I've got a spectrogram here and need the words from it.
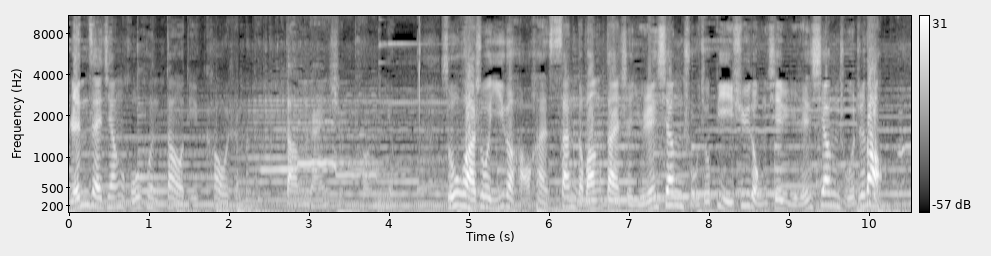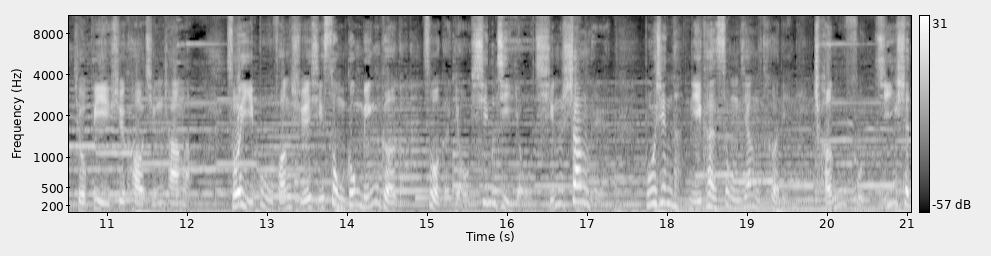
人在江湖混，到底靠什么呢？当然是朋友。俗话说，一个好汉三个帮，但是与人相处就必须懂些与人相处之道，就必须靠情商了。所以不妨学习宋公明哥哥，做个有心计、有情商的人。不信呢？你看宋江的特点：城府极深，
